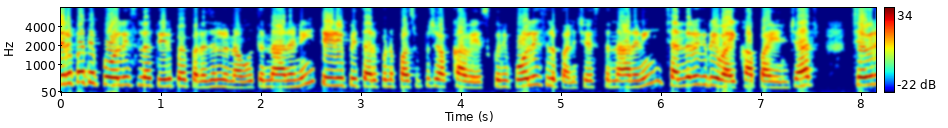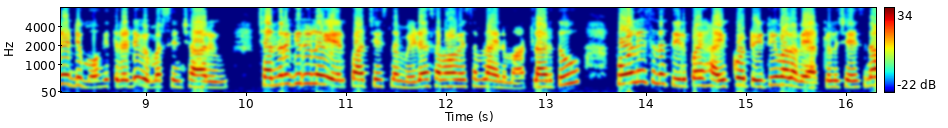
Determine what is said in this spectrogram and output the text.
తిరుపతి పోలీసుల తీరుపై ప్రజలు నవ్వుతున్నారని టీడీపీ తరపున పసుపు చొక్కా వేసుకుని పోలీసులు పనిచేస్తున్నారని చంద్రగిరి వైకాపా ఇన్ఛార్జ్ చెవిరెడ్డి మోహిత్ రెడ్డి విమర్శించారు. చంద్రగిరిలో ఏర్పాటు చేసిన మీడియా సమావేశంలో ఆయన మాట్లాడుతూ పోలీసుల తీరుపై హైకోర్టు ఇటీవల వ్యాఖ్యలు చేసినా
